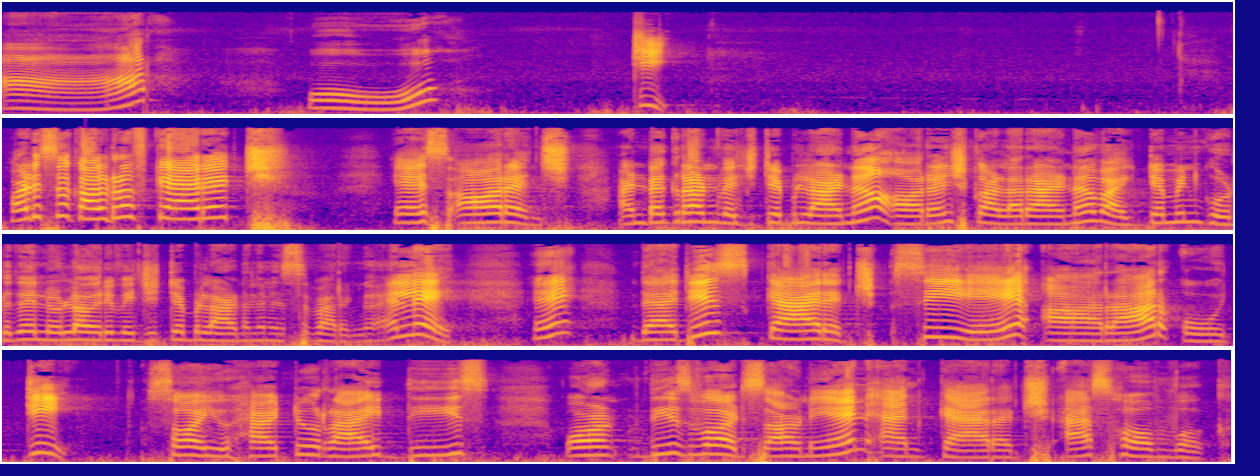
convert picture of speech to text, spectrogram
R O T what is the colour of carrot yes orange underground vegetable ആണ്. ഓറഞ്ച് കളറാണ് വൈറ്റമിൻ കൂടുതലുള്ള ഒരു വെജിറ്റബിൾ ആണെന്ന് മിസ് പറഞ്ഞു. അല്ലേ? ഏ? That is carrot C A R R O T so you have to write these on these words onion and carrot as homework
